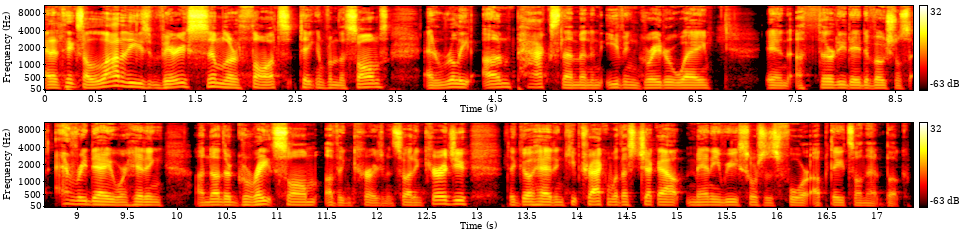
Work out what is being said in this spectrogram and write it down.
And it takes a lot of these very similar thoughts taken from the Psalms and really unpacks them in an even greater way in a 30 day devotional. So every day we're hitting another great psalm of encouragement. So I'd encourage you to go ahead and keep tracking with us. Check out Manney Resources for updates on that book.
